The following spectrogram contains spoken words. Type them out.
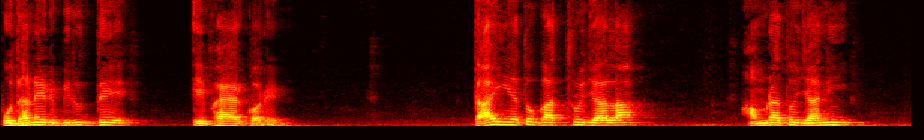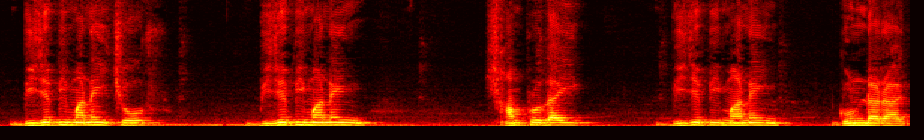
প্রধানের বিরুদ্ধে এফআইআর করেন। তাই এত গাত্র জ্বালা, আমরা তো জানি বিজেপি মানেই চোর, বিজেপি মানেই সাম্প্রদায়িক, বিজেপি মানেই গুন্ডারাজ।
